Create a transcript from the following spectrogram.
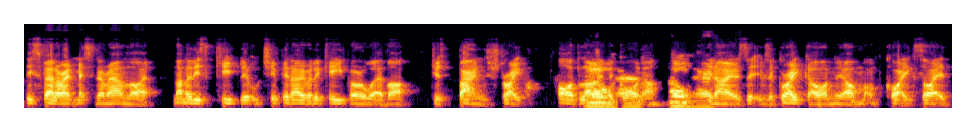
this fella ain't messing around. Like none of this cute little chipping over the keeper or whatever. Just bang straight hard low no in the corner. No you know, it was, it was a great goal, and I'm, I'm quite excited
